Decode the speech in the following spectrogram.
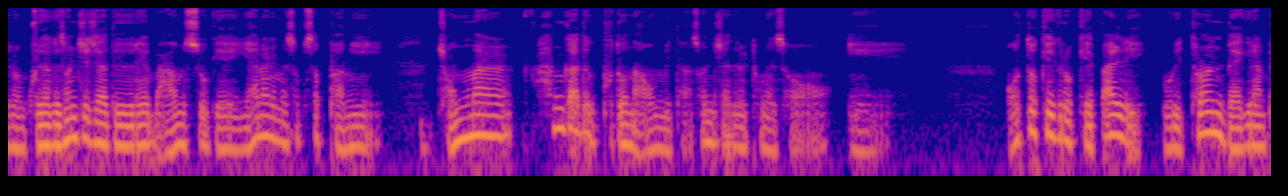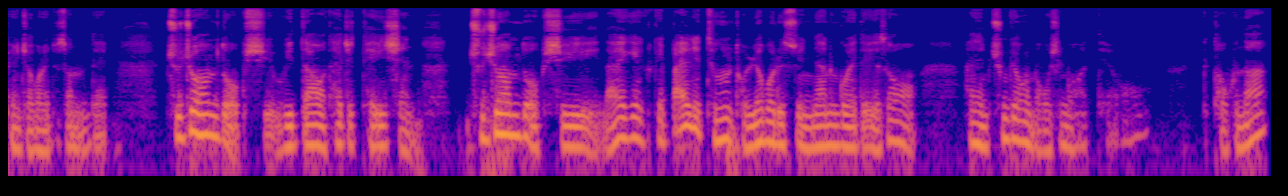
이런 구약의 선지자들의 마음속에 이 하나님의 섭섭함이 정말 한가득 묻어 나옵니다. 선지자들을 통해서 예. 어떻게 그렇게 빨리 우리 turn back이라는 표현 저번에도 썼는데 주저함도 없이 without hesitation 주저함도 없이 나에게 그렇게 빨리 등을 돌려버릴 수 있냐는 거에 대해서 하나님 충격을 먹으신 것 같아요. 더구나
